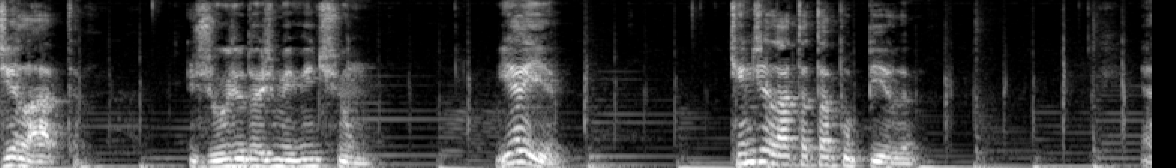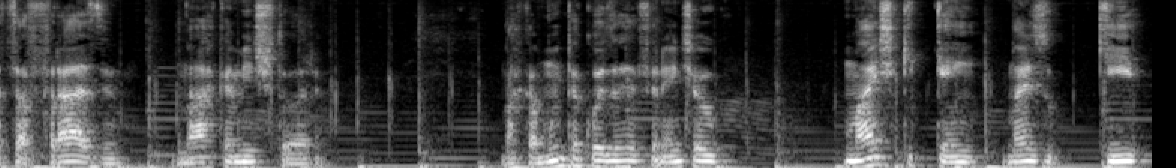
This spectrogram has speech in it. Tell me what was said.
Dilata, julho 2021. E aí? Quem dilata tua pupila? Essa frase marca a minha história. Marca muita coisa referente ao mais que quem, mais o que,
